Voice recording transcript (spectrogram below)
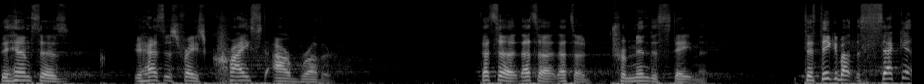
The hymn says, it has this phrase, Christ our brother. That's a, that's a, that's a tremendous statement. To think about the second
